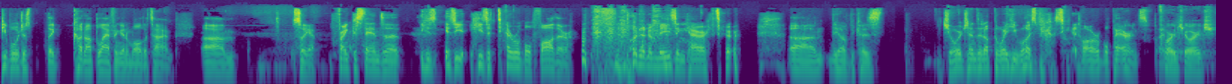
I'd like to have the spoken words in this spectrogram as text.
people would just like cut up laughing at him all the time. Um, so yeah, Frank Costanza, he's is he he's a terrible father, but an amazing character. Um, you know, because George ended up the way he was because he had horrible parents. But poor george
